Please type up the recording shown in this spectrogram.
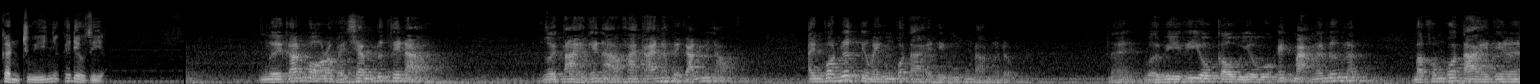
cần chú ý những cái điều gì ạ? Người cán bộ là phải xem đức thế nào, người tài thế nào, hai cái nó phải gắn với nhau. Anh có đức nhưng mà anh không có tài thì cũng không làm được đâu. Đấy, bởi vì cái yêu cầu nhiều của cách mạng nó lớn lắm. Mà không có tài thì là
